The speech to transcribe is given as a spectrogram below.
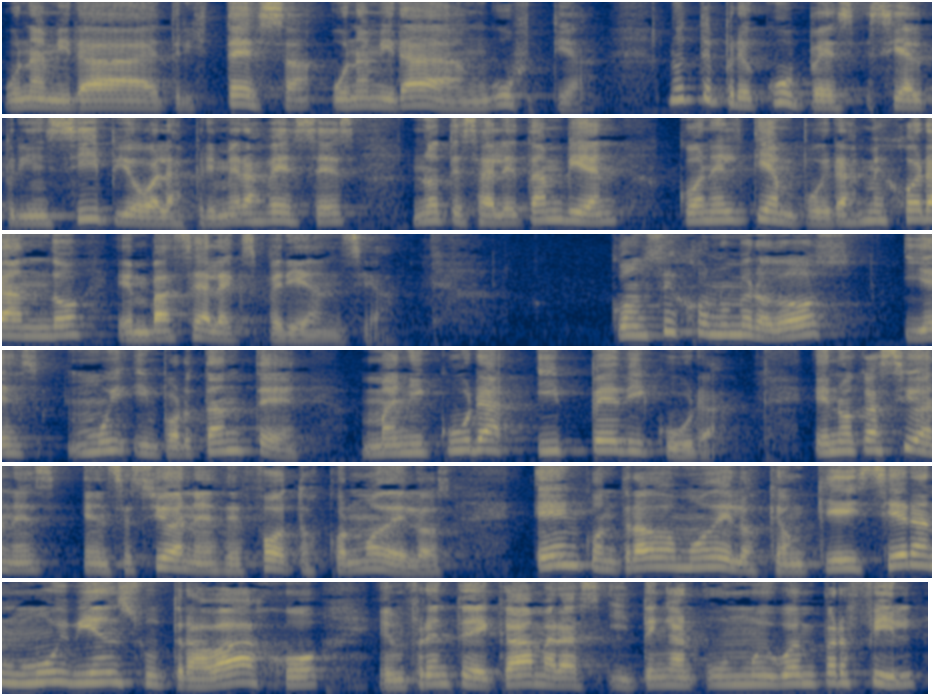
una mirada de tristeza, una mirada de angustia. No te preocupes si al principio o a las primeras veces no te sale tan bien, con el tiempo irás mejorando en base a la experiencia. Consejo número 2, y es muy importante, manicura y pedicura. En ocasiones, en sesiones de fotos con modelos, he encontrado modelos que aunque hicieran muy bien su trabajo en frente de cámaras y tengan un muy buen perfil,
